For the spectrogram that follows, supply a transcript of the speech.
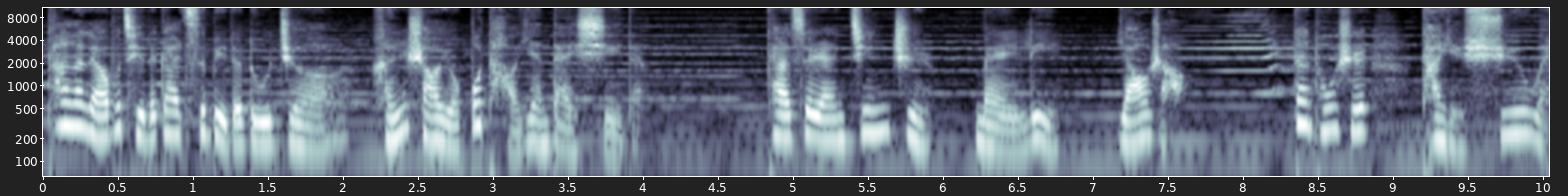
看了《了不起的盖茨比》的读者，很少有不讨厌黛西的。她虽然精致美丽。妖娆，但同时，她也虚伪、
